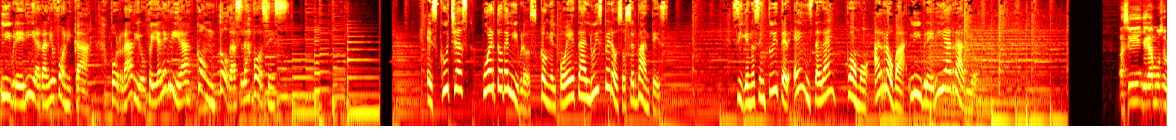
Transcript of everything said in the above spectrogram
Librería Radiofónica, por Radio Fe y Alegría, con todas las voces. Escuchas Puerto de Libros con el poeta Luis Peroso Cervantes. Síguenos en Twitter e Instagram como arroba Librería Radio. Así llegamos al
